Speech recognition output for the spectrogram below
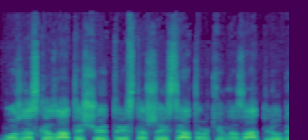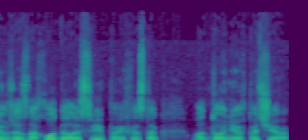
можна сказати, що і 360 років назад люди вже знаходили свій прихисток в Антоніїв печерах.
